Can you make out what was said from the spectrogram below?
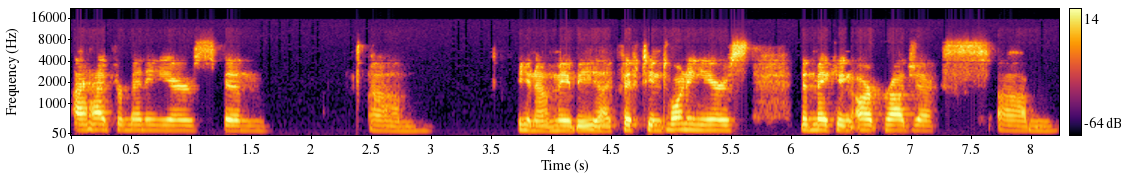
I had for many years been, um, you know, maybe like 15, 20 years, been making art projects, um,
